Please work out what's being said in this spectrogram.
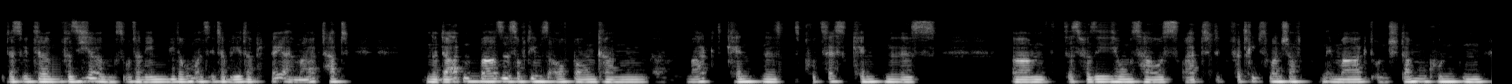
Das Versicherungsunternehmen wiederum als etablierter Player im Markt hat eine Datenbasis, auf dem es aufbauen kann, äh, Marktkenntnis, Prozesskenntnis. Ähm, das Versicherungshaus hat Vertriebsmannschaften im Markt und Stammkunden,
